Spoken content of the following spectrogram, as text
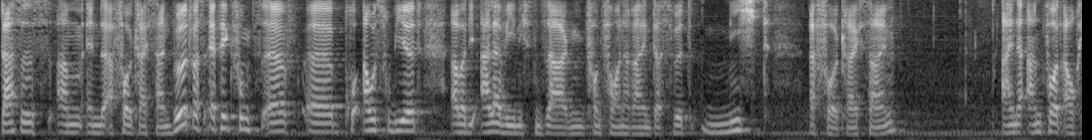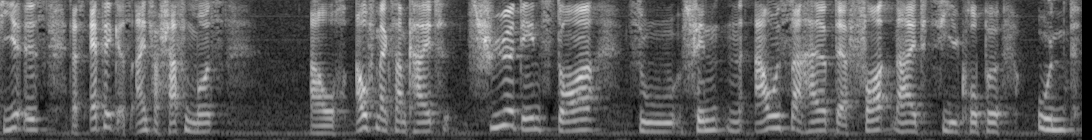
dass es am Ende erfolgreich sein wird, was Epic äh, äh, ausprobiert. Aber die allerwenigsten sagen von vornherein, das wird nicht erfolgreich sein. Eine Antwort auch hier ist, dass Epic es einfach schaffen muss, auch Aufmerksamkeit für den Store zu finden außerhalb der Fortnite-Zielgruppe und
